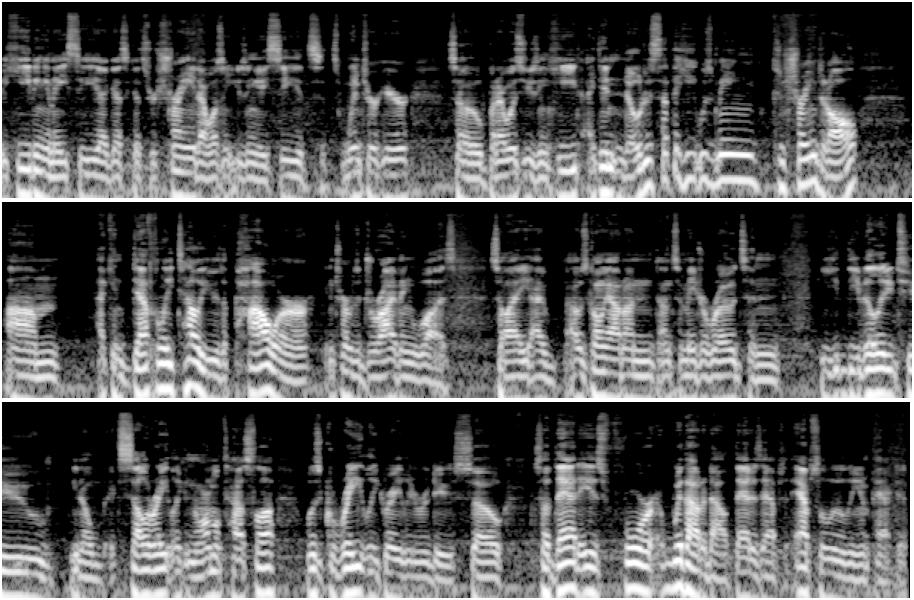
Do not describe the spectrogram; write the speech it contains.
the heating and AC, I guess, gets restrained. I wasn't using AC, it's, it's winter here, so, but I was using heat. I didn't notice that the heat was being constrained at all. Um, I can definitely tell you the power in terms of driving was. So I, I, I was going out on, on some major roads and the ability to, you know, accelerate like a normal Tesla was greatly, greatly reduced. So, so that is for, without a doubt, that is abs absolutely impacted.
